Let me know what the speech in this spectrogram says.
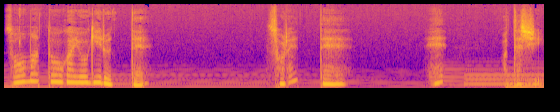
走馬灯がよぎるって、それって、え？私、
